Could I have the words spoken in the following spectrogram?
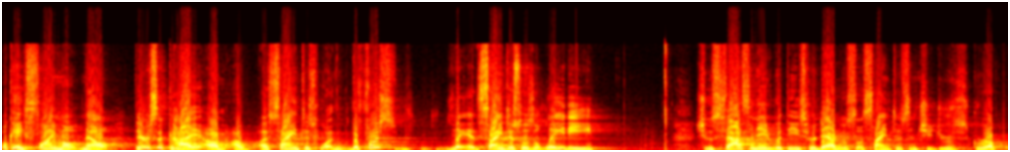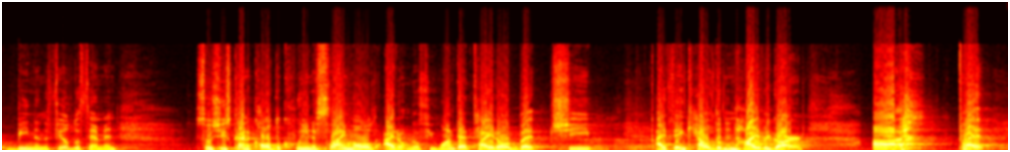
Okay, slime mold. Now, there's a guy, um, a, a, scientist. The first scientist was a lady. She was fascinated with these. Her dad was a scientist, and she just grew up being in the field with him. And so she's kind of called the queen of slime mold. I don't know if you want that title, but she, I think, held it in high regard. Uh, but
